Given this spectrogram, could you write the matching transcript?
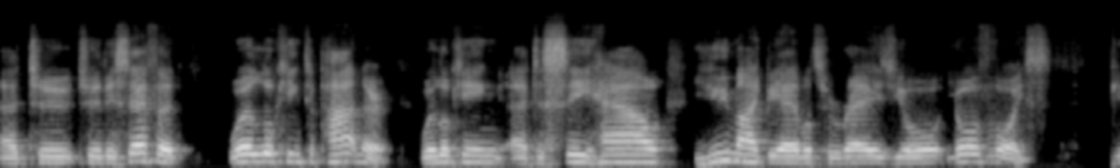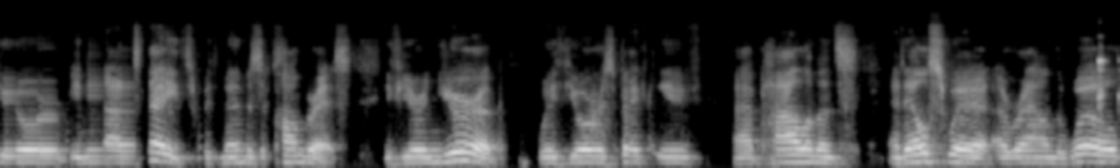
uh, to to this effort, we're looking to partner. We're looking uh, to see how you might be able to raise your your voice. If you're in the United States with members of Congress, if you're in Europe with your respective uh, parliaments and elsewhere around the world,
